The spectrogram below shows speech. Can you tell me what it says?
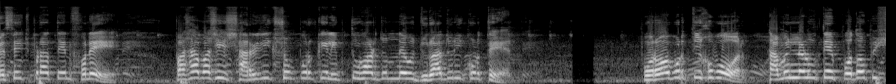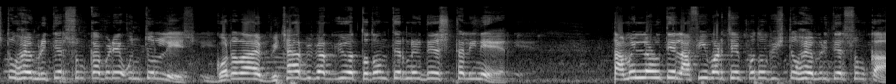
মেসেজ পাঠাতেন ফোনে, পাশাপাশি শারীরিক সম্পর্কে লিপ্ত হওয়ার জন্যও জোরাজুরি করতেন। পরবর্তী খবর, তামিলনাড়ুতে পদপিষ্ট হয়ে মৃতের সংখ্যা বেড়ে উনচল্লিশ। ঘটনায় বিচার বিভাগীয় তদন্তের নির্দেশ স্টালিনের। তামিলনাড়ুতে লাফিয়ে বাড়ছে পদপিষ্ট হয়ে মৃতের সংখ্যা।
